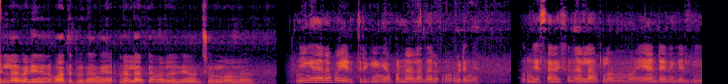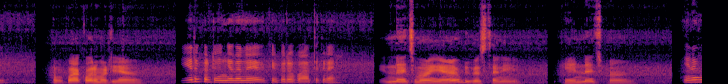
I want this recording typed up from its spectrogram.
எல்லாம் வெளியே நின்று பார்த்துட்டு இருக்காங்க. நல்லா இருக்கா நல்லா இல்லையா வந்து சொல்லலாம்ல. நீங்கள் தானே போய் எடுத்திருக்கீங்க அப்போ நல்லா தான் இருக்கும். விடுங்க. உங்கள் செலெக்ஷன் நல்லா இருக்கலாம் மாமா. ஏன்ட்டானே கேள்வி. அப்போ பார்க்க வர மாட்டியா? இருக்கட்டும் இங்கே தானே இருக்கு. பிறகு பார்த்துக்கிறேன். என்னாச்சுமா ஏன் இப்படி பேசுத நீ? என்னாச்சுமா எனக்கு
